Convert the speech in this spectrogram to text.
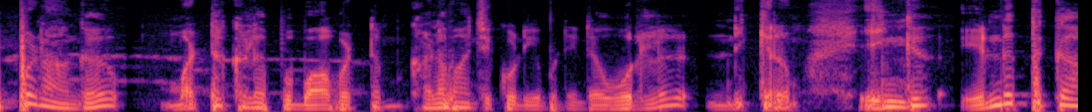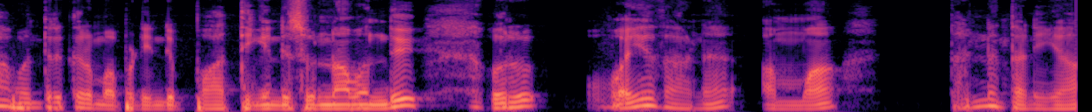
இப்போ நாங்கள் மட்டக்களப்பு மாவட்டம் களவாஞ்சிக்குடி அப்படின்ற ஊரில் நிற்கிறோம் இங்கே என்னத்துக்காக வந்திருக்கிறோம் அப்படின்ட்டு பார்த்தீங்கன்னு சொன்னால் வந்து, ஒரு வயதான அம்மா தன்னந்தனியா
